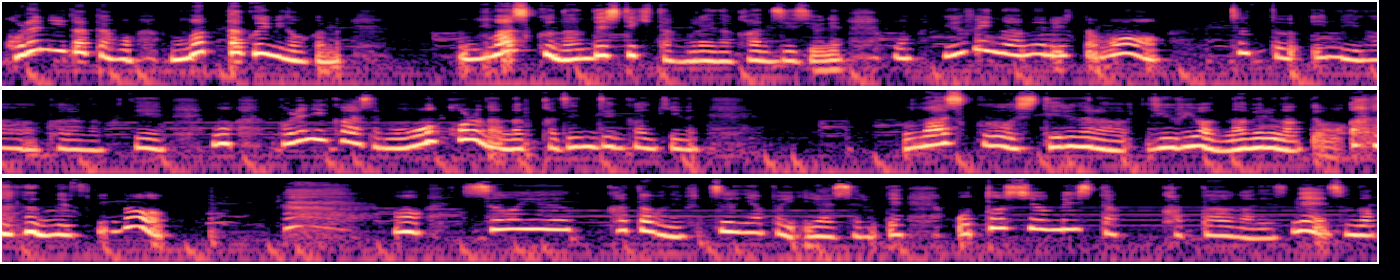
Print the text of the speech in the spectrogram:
これに至ってはもう、全く意味がわからない。マスクなんでしてきたぐらいな感じですよね。もう、指舐める人も、ちょっと意味がわからなくて、もう、これに関してはもうコロナなんか全然関係ない。マスクをしてるなら指は舐めるなって思うんですけど、もうそういう方はね、普通にやっぱりいらっしゃる。で、お年を召した方がですね、その、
